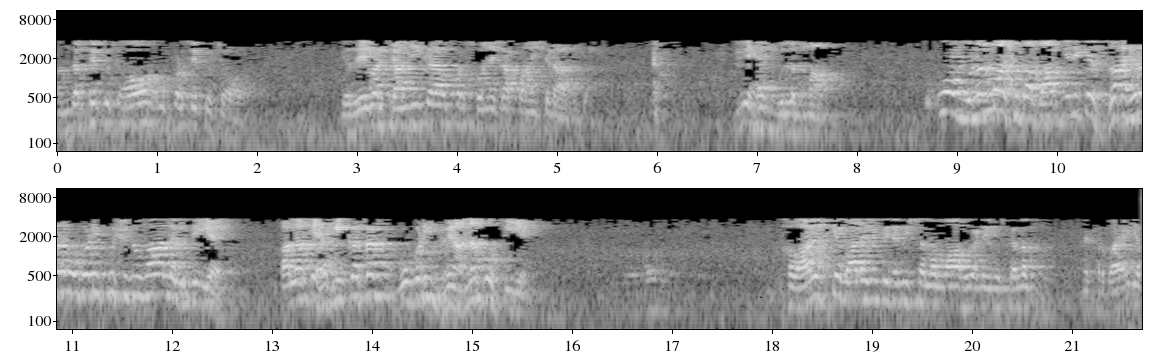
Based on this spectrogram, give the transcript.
اندر سے کچھ اور، اوپر سے کچھ اور۔ یا زیور چاندی کا اوپر سونے کا پانی چڑھا دیا۔ یہ ہے ملما۔ تو وہ ملما شدہ بات یعنی کہ ظاہر وہ بڑی خوش نما لگتی ہے۔ حالانکہ حقیقت وہ بڑی بھیانک ہوتی ہے۔ خوارج کے بارے میں بھی نبی صلی اللہ علیہ وسلم نے فرمایا یا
